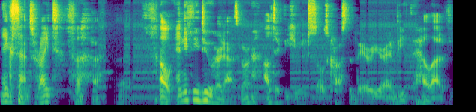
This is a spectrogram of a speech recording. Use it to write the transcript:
Makes sense, right? Oh, and if you do hurt Asgore, I'll take the human souls across the barrier and beat the hell out of you.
